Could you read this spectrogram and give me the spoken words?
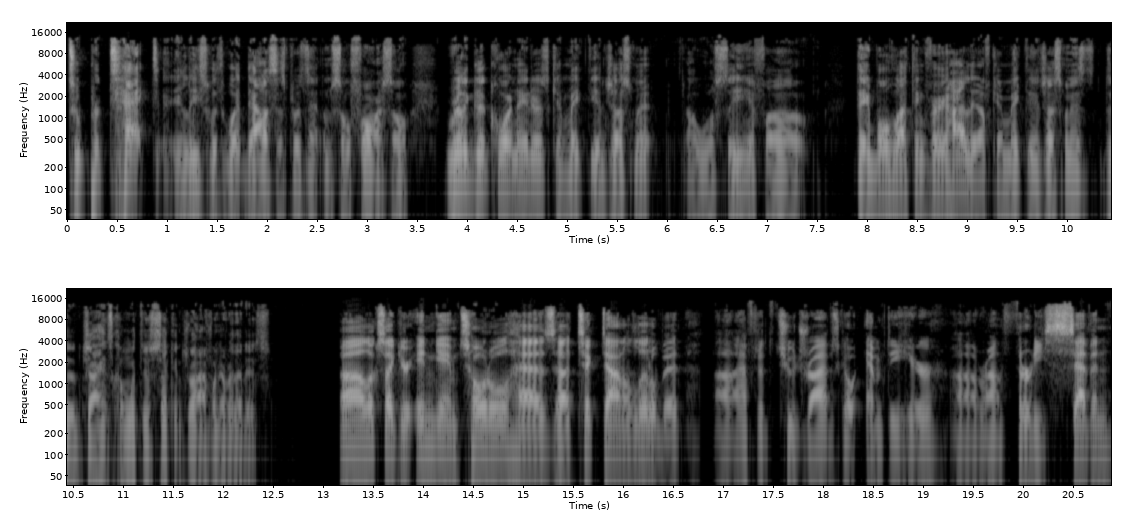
to protect, at least with what Dallas has presented them so far. So really good coordinators can make the adjustment. Uh, we'll see if uh, Daboll, who I think very highly of, can make the adjustment as the Giants come with their second drive, whenever that is. Uh, looks like your in-game total has uh, ticked down a little bit uh, after the two drives go empty here, uh, around 37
